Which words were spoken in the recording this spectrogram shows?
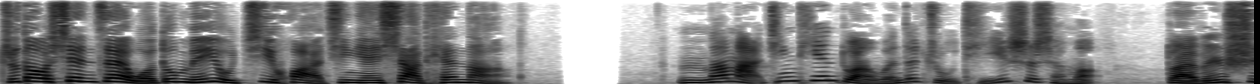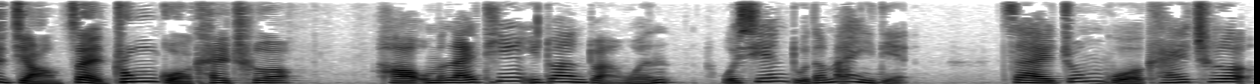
直到现在我都没有计划今年夏天呢。嗯，妈妈，今天短文的主题是什么？短文是讲在中国开车。好，我们来听一段短文。我先读的慢一点。在中国开车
